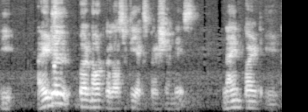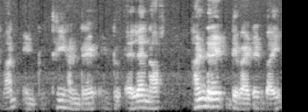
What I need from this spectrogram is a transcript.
the ideal burnout velocity expression is 9.81 into 300 into ln of 100 divided by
